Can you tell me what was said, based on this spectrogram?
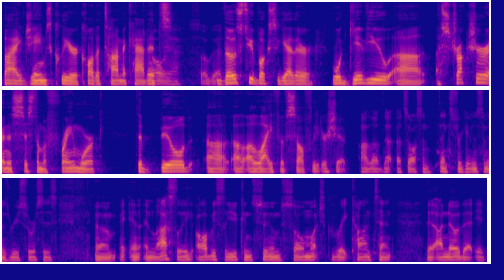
by James Clear called Atomic Habits, Oh, yeah. So good. Those two books together will give you uh, a structure and a system, a framework to build uh, a, life of self leadership. I love that. That's awesome. Thanks for giving some of his resources. Um, and, and lastly, obviously, you consume so much great content that I know that it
